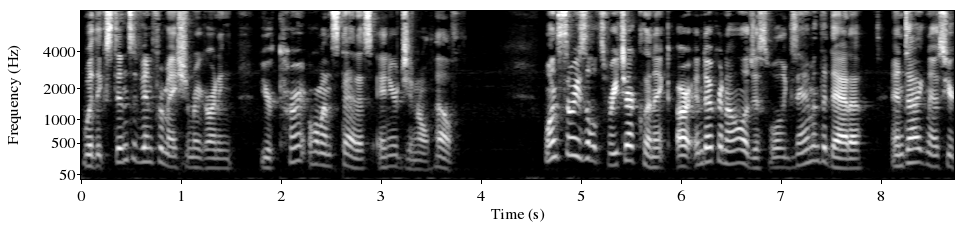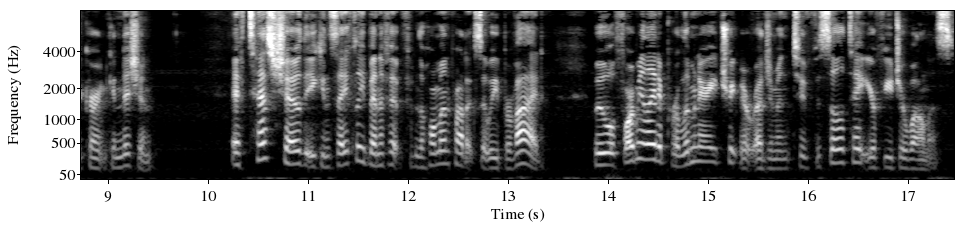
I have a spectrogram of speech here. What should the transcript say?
with extensive information regarding your current hormone status and your general health. Once the results reach our clinic, our endocrinologist will examine the data and diagnose your current condition. If tests show that you can safely benefit from the hormone products that we provide, we will formulate a preliminary treatment regimen to facilitate your future wellness.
